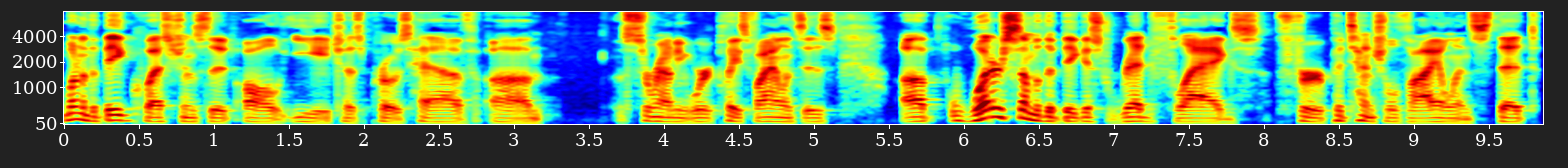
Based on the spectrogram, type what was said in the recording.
one of the big questions that all EHS pros have um, surrounding workplace violence is uh, what are some of the biggest red flags for potential violence that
